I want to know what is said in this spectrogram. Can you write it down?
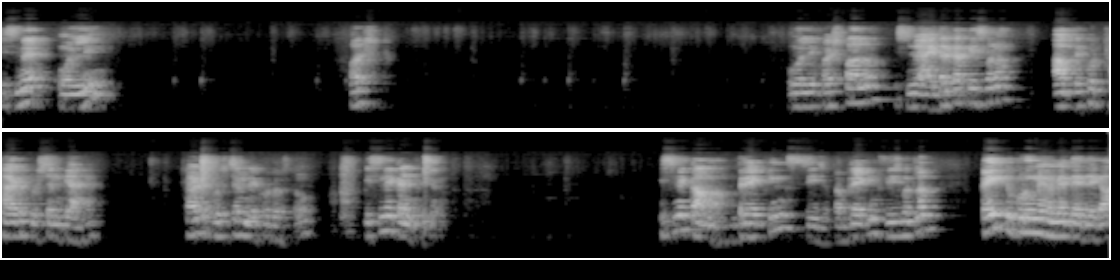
इसमें ओनली फ़र्स्ट ओनली फ़र्स्ट पा लो, इसमें आइदर का केस बना आप देखो थर्ड क्वेश्चन क्या है। थर्ड क्वेश्चन देखो दोस्तों, इसमें कंफ्यूजन इसमें कामा ब्रेकिंग सीरीज़ होता ब्रेकिंग सीरीज़ मतलब कई टुकड़ों में हमें दे देगा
